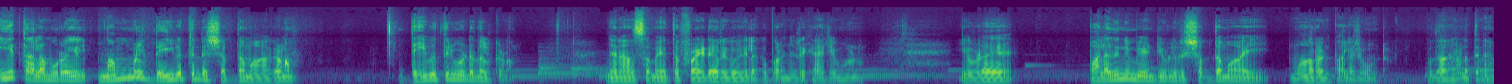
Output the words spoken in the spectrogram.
ഈ തലമുറയിൽ നമ്മൾ ദൈവത്തിന്റെ ശബ്ദമാകണം ദൈവത്തിനു വേണ്ടി നിൽക്കണം. ഞാൻ ആ സമയത്ത് ഫ്രൈഡേ റിവൈലൊക്കെ പറഞ്ഞൊരു കാര്യമാണ്. ഇവിടെ പലതിനും വേണ്ടിയുള്ളൊരു ശബ്ദമായി മാറാൻ പലരുമുണ്ട്. ഉദാഹരണത്തിന്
